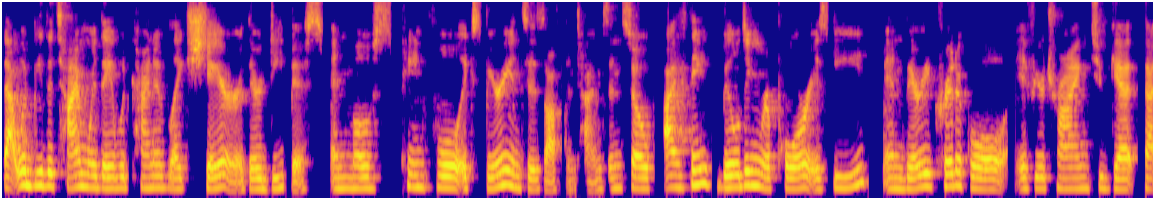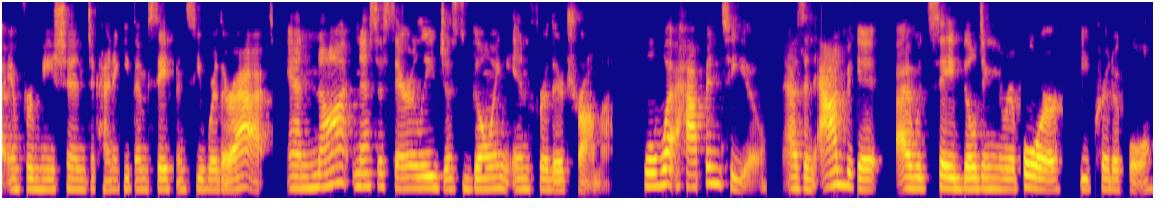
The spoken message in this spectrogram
that would be the time where they would kind of like share their deepest and most painful experiences, oftentimes. And so I think building rapport is key and very critical if you're trying to get that information to kind of keep them safe and see where they're at, and not necessarily just going in for their trauma well, what happened to you? As an advocate, I would say building the rapport be critical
